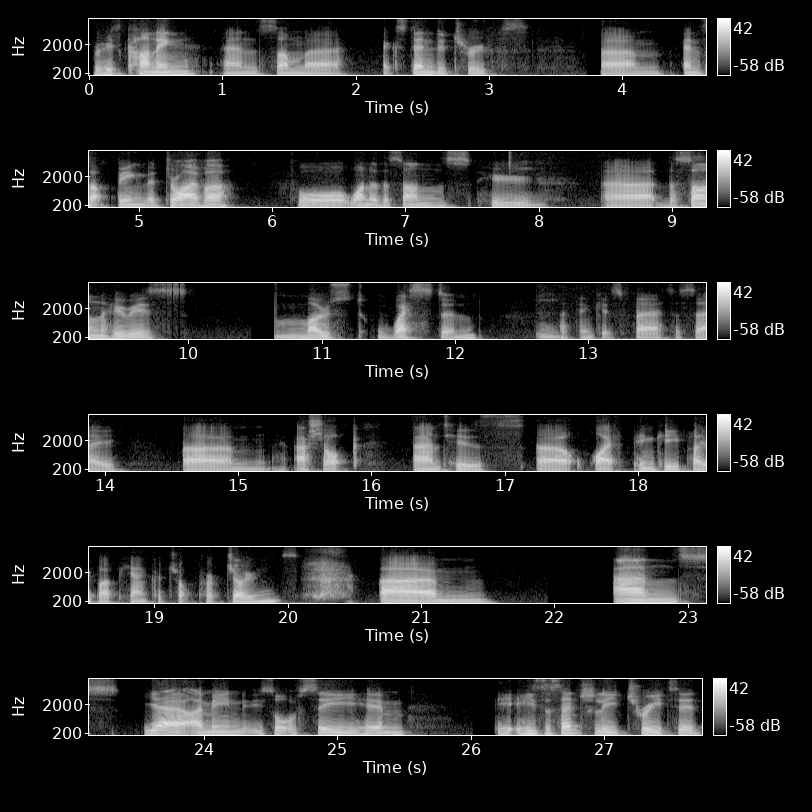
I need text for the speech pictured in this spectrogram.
through his cunning and some uh, extended truths, um, ends up being the driver for one of the sons, who Mm. uh, the son who is most Western, Mm. I think it's fair to say, um, Ashok, and his uh, wife Pinky, played by Priyanka Chopra Jonas. Um, and yeah, I mean, you sort of see him. He's essentially treated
